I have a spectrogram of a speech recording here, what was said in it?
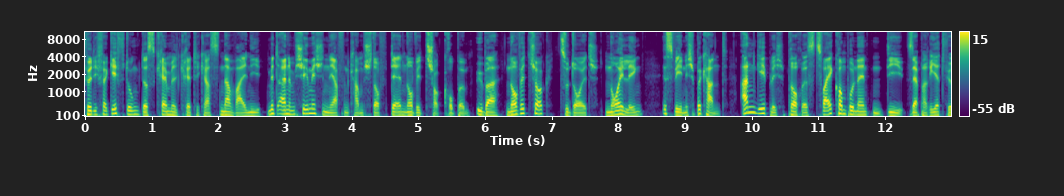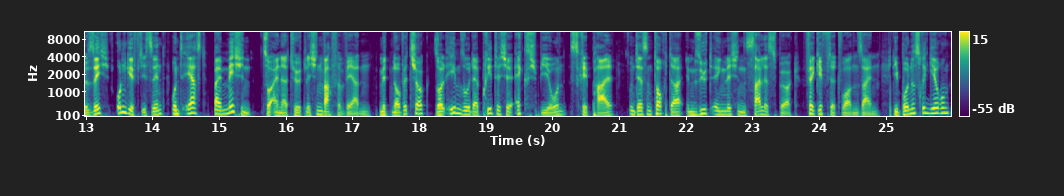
für die Vergiftung des Kreml-Kritikers Nawalny mit einem chemischen Nervenkampfstoff der Novichok-Gruppe. Über Novichok, zu Deutsch Neuling, ist wenig bekannt. Angeblich brauche es zwei Komponenten, die separiert für sich ungiftig sind und erst beim Mischen zu einer tödlichen Waffe werden. Mit Novichok soll ebenso der britische Ex-Spion Skripal und dessen Tochter im südenglischen Salisbury vergiftet worden sein. Die Bundesregierung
